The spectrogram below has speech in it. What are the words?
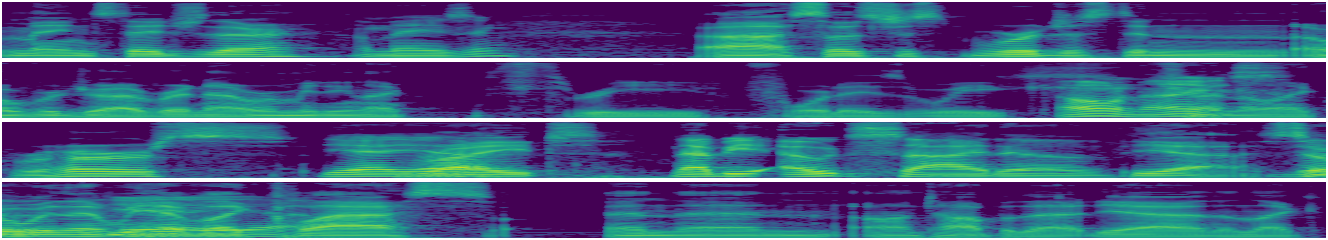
main stage there. Amazing. Uh, so it's just we're just in overdrive right now. We're meeting like three, four days a week. Oh, nice. Trying to like rehearse, Yeah, yeah. write, That'd be outside of. yeah. So the- then we yeah, have like yeah. class, and then on top of that, yeah, and then like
